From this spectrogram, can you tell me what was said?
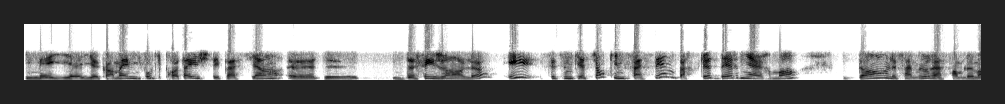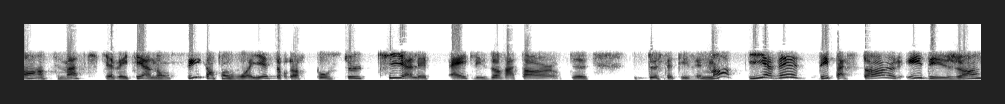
mais il y a, il y a quand même il faut qu'il protège ses patients de de ces gens-là. Et c'est une question qui me fascine parce que dernièrement, dans le fameux rassemblement anti-masque qui avait été annoncé, quand on voyait sur leur poster qui allait être les orateurs de, de cet événement, il y avait des pasteurs et des gens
